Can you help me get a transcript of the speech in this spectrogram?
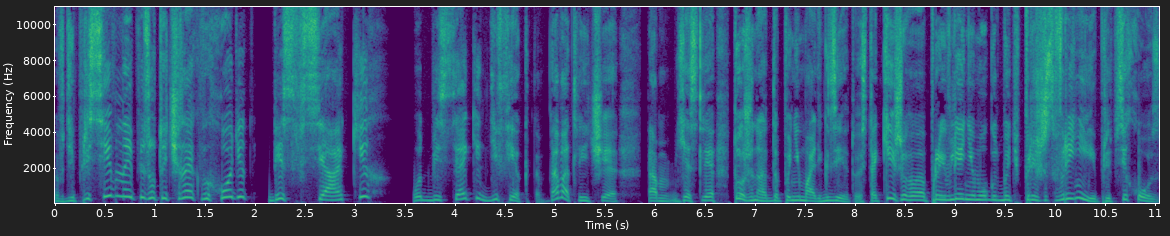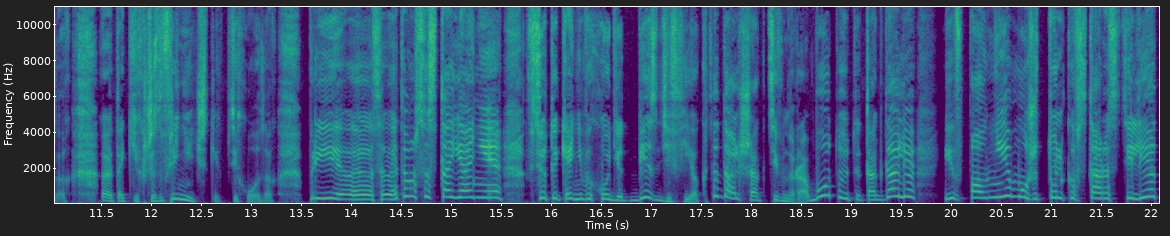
в депрессивный эпизод, и человек выходит без всяких вот без всяких дефектов, да, в отличие, там, если тоже надо понимать, где. То есть такие же проявления могут быть при шизофрении, при психозах, э, таких шизофренических психозах. При э, этом состоянии все-таки они выходят без дефекта, дальше активно работают и так далее, и вполне может только в старости лет,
